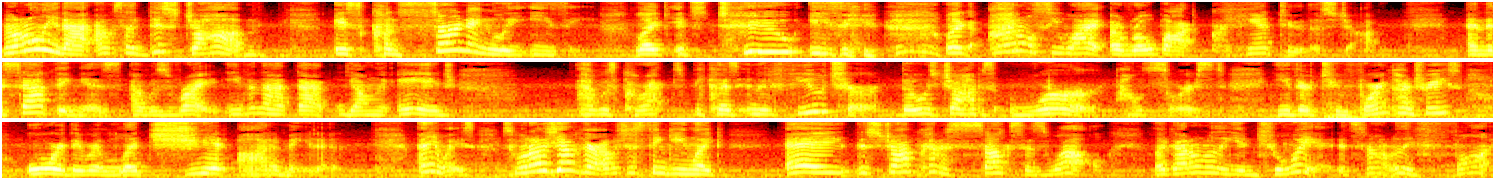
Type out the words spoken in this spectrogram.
Not only that, I was like, this job is concerningly easy. Like it's too easy. Like I don't see why a robot can't do this job. And the sad thing is, I was right. Even at that young age, I was correct because in the future, those jobs were outsourced either to foreign countries or they were legit automated. Anyways, so when I was younger, I was just thinking like, a, this job kind of sucks as well. Like I don't really enjoy it. It's not really fun.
